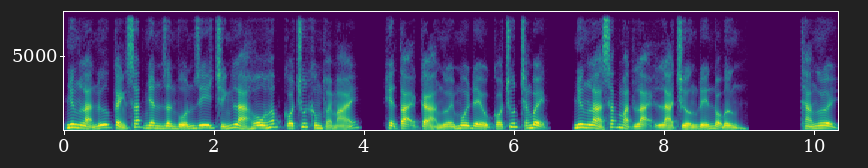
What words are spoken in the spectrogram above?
nhưng là nữ cảnh sát nhân dân vốn dĩ chính là hô hấp có chút không thoải mái, hiện tại cả người môi đều có chút trắng bệnh, nhưng là sắc mặt lại là trướng đến đỏ bừng. Thả người,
